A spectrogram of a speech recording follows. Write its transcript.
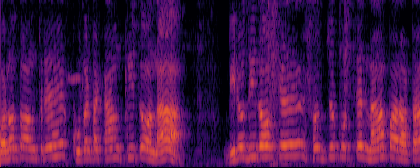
গণতন্ত্রে খুব একটা কাঙ্ক্ষিত না। বিরোধী দলকে সহ্য করতে না পারাটা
